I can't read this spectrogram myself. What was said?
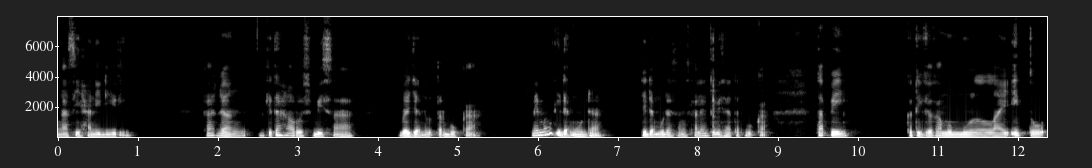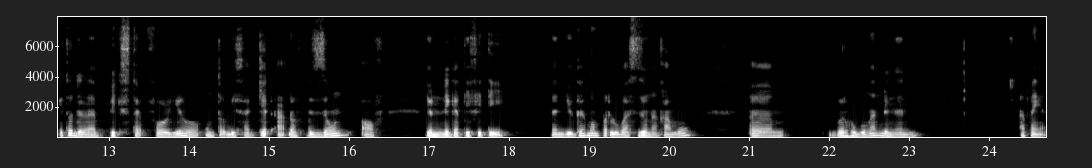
mengasihani diri. Kadang kita harus bisa belajar untuk terbuka. Memang tidak mudah. Tidak mudah sama sekali untuk bisa terbuka. Tapi ketika kamu mulai itu itu adalah big step for you untuk bisa get out of the zone of your negativity dan juga memperluas zona kamu um, berhubungan dengan apa ya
